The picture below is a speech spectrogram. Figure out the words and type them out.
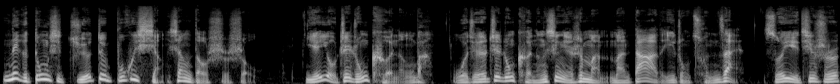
那个东西绝对不会想象到是手，也有这种可能吧？我觉得这种可能性也是蛮蛮大的一种存在。所以其实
